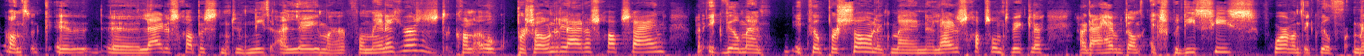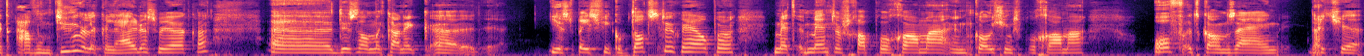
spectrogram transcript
want eh, eh, leiderschap is natuurlijk niet alleen maar voor managers, dus het kan ook persoonlijk leiderschap zijn. Maar ik wil, mijn, ik wil persoonlijk mijn eh, leiderschap ontwikkelen. Nou, daar heb ik dan expedities voor, want ik wil met avontuurlijke leiders werken. Eh, dus dan kan ik eh, je specifiek op dat stuk helpen met een mentorschapprogramma, een coachingsprogramma. Of het kan zijn dat je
